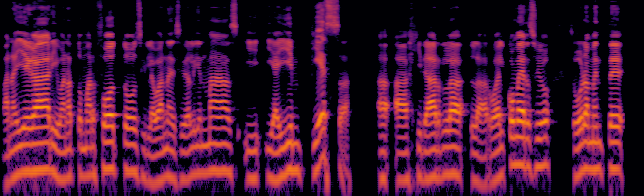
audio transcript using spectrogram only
van a llegar y van a tomar fotos y le van a decir a alguien más y, ahí empieza a, girar la, la, rueda del comercio. Seguramente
